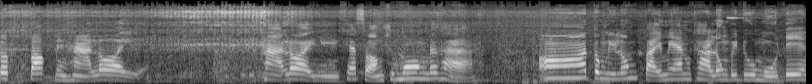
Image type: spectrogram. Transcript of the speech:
รถตอกเนี่ยหาลอยหาลอยนี่ แค่สองชั่วโมงเด้อค่ะ อ๋อ ตรงนี้ลงไปแมนค่ะ ลงไปดูหมูเด้ง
